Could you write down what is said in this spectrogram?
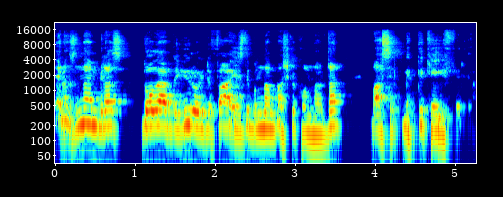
en azından biraz dolarda, euroydu, faizdi bundan başka konulardan bahsetmekte keyif veriyor.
